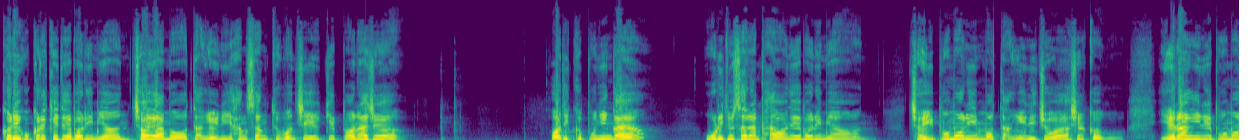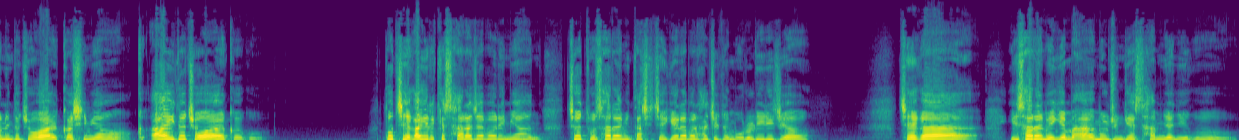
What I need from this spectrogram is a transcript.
그리고 그렇게 돼버리면 저야 뭐 당연히 항상 두 번째일 게 뻔하죠. 어디 그뿐인가요? 우리 두 사람 파혼해버리면 저희 부모님 뭐 당연히 좋아하실 거고 예랑이네 부모님도 좋아할 것이며 그 아이도 좋아할 거고 또 제가 이렇게 사라져버리면 저 두 사람이 다시 재결합을 할지도 모를 일이죠. 제가 이 사람에게 마음을 준 게 3년이고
